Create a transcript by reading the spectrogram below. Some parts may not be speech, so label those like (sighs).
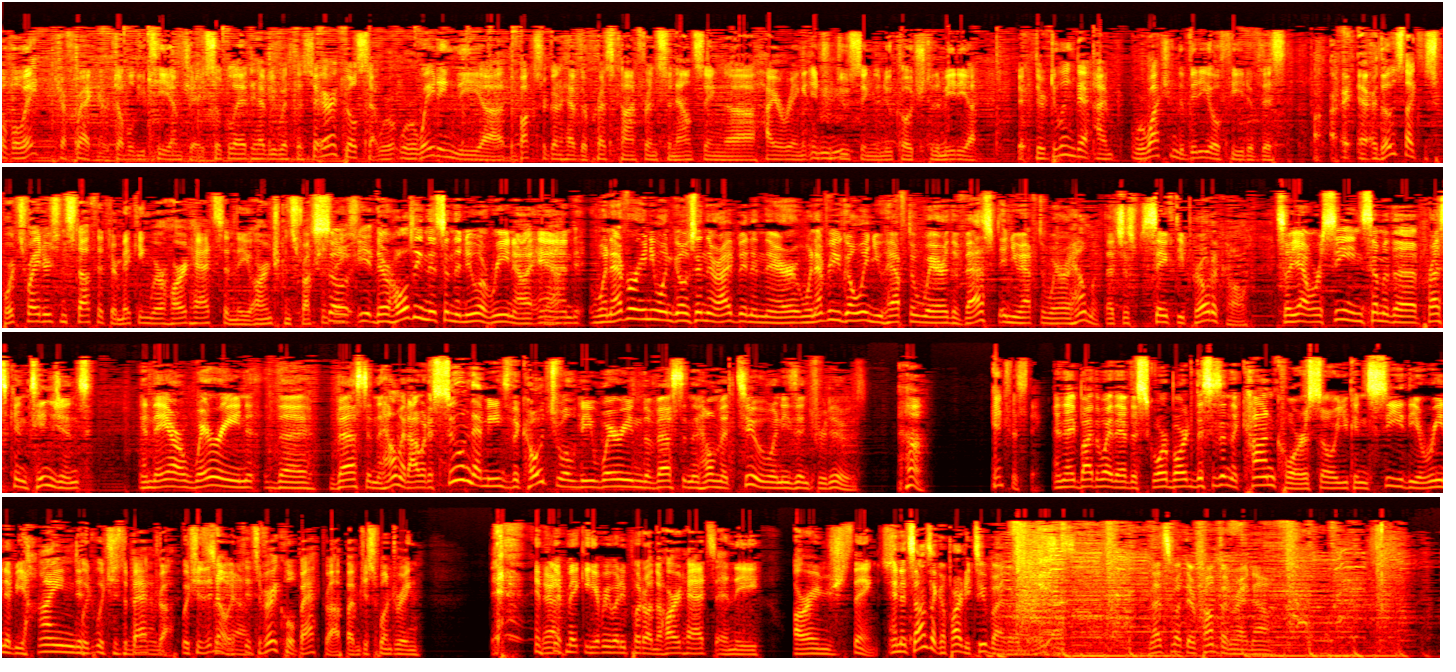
1208, Jeff Wagner, WTMJ. So glad to have you with us. So Eric Bilstead, we're, we're waiting. The uh, the Bucks are going to have their press conference announcing uh, hiring and introducing mm-hmm. the new coach to the media. They're, they're doing that. I'm, we're watching the video feed of this. Are, are, those like the sports writers and stuff that they're making wear hard hats and the orange construction? So things? they're holding this in the new arena, and yeah. whenever anyone goes in there, I've been in there. Whenever you go in, you have to wear the vest and you have to wear a helmet. That's just safety protocol. So yeah, we're seeing some of the press contingents, and they are wearing the vest and the helmet. I would assume that means the coach will be wearing the vest and the helmet too when he's introduced. Huh. Interesting. And they, by the way, they have the scoreboard. This is in the concourse, so you can see the arena behind, which, which is the um, backdrop. Which is so, no, yeah. it's, it's, a very cool backdrop. I'm just wondering (laughs) if yeah. they're making everybody put on the hard hats and the orange things. And it sounds like a party too, by the way. That's what they're pumping right now.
